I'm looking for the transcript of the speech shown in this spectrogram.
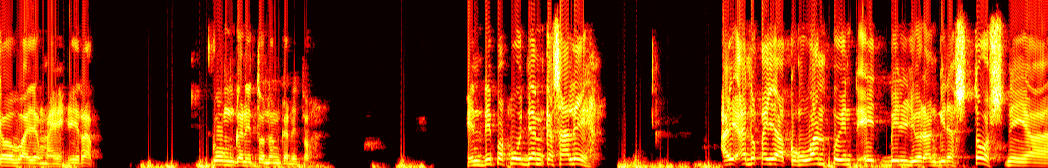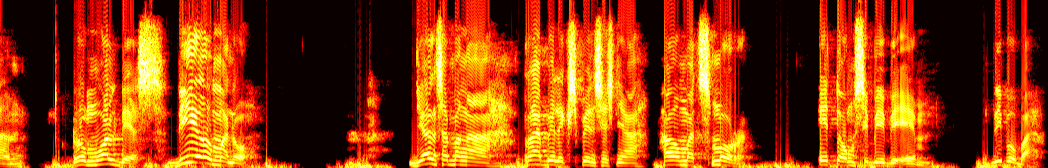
kababayang mahihirap kung ganito ng ganito. Hindi pa po diyan kasali. Ay ano kaya kung 1.8 billion ang ginastos ni ah, Romualdez, di o mano, diyan sa mga travel expenses niya, how much more itong si BBM? Di po ba?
